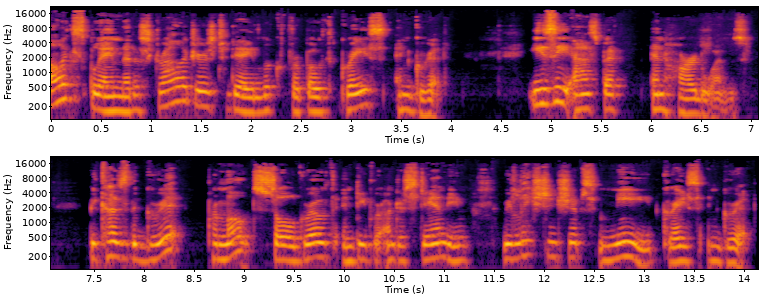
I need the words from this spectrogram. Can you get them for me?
I'll explain that astrologers today look for both grace and grit, easy aspect and hard ones. Because the grit promotes soul growth and deeper understanding, relationships need grace and grit.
